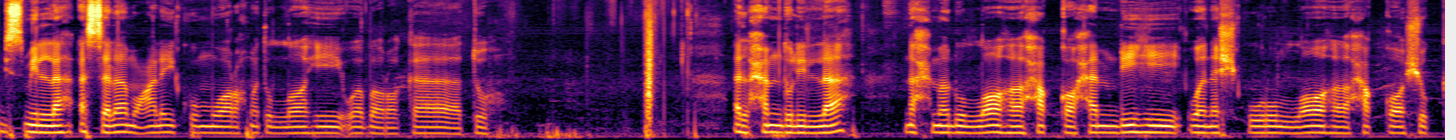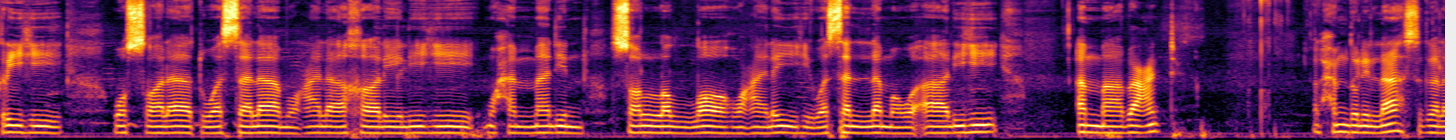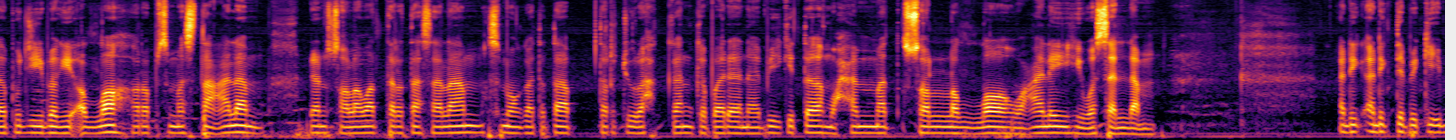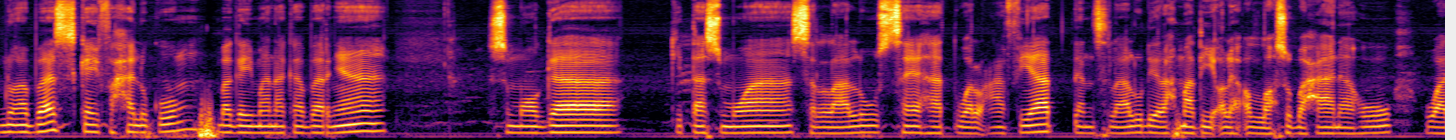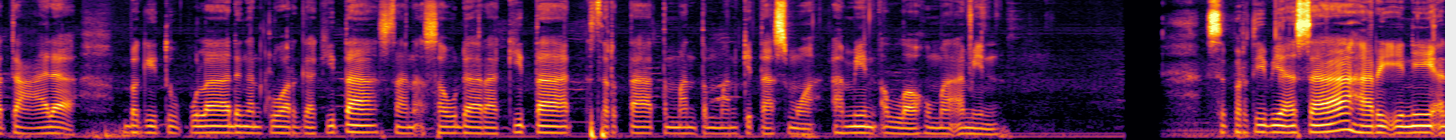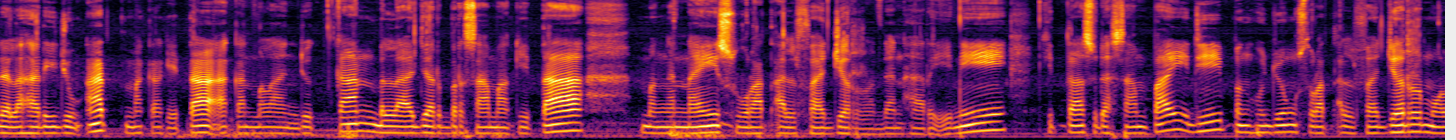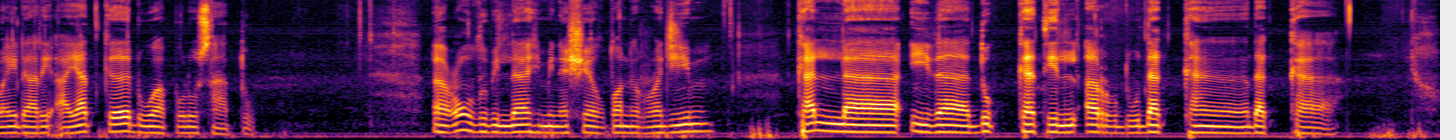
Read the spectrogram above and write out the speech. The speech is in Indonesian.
بسم الله. السلام عليكم ورحمة الله وبركاته. الحمد لله. نحمد الله حق حمده ونشكر الله حق شكره. والصلاة والسلام على خليله محمد صلى الله عليه وسلم وآله. أما بعد Alhamdulillah segala puji bagi Allah Rabb semesta alam dan salawat serta salam semoga tetap tercurahkan kepada Nabi kita Muhammad sallallahu alaihi wasallam. Adik-adik TPK Ibnu Abbas, kaifahalukum? Bagaimana kabarnya? Semoga kita semua selalu sehat walafiat dan selalu dirahmati oleh Allah Subhanahu wa taala. Begitu pula dengan keluarga kita, sanak saudara kita serta teman-teman kita semua. Amin Allahumma amin. Seperti biasa, hari ini adalah hari Jumat, maka kita akan melanjutkan belajar bersama kita mengenai surat Al-Fajr dan hari ini kita sudah sampai di penghujung surat Al-Fajr mulai dari ayat ke-21. A'udzu billahi minasyaitonir rajim. Kalla idza dukkatil ardu dakka dakka.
